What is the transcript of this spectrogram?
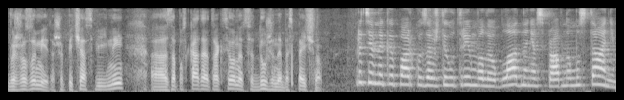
Ви ж розумієте, що під час війни е, запускати атракціони це дуже небезпечно. Працівники парку завжди утримували обладнання в справному стані,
